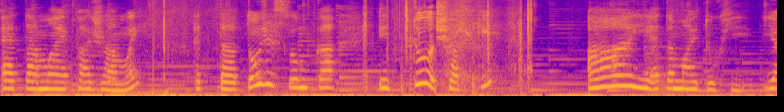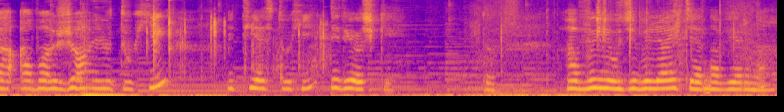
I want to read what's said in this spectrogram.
Это мои пижамы. Это тоже сумка. И тут шапки. Ай, это мои духи. Я обожаю духи. BTS духи. Сережки. А вы удивляете, наверное.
